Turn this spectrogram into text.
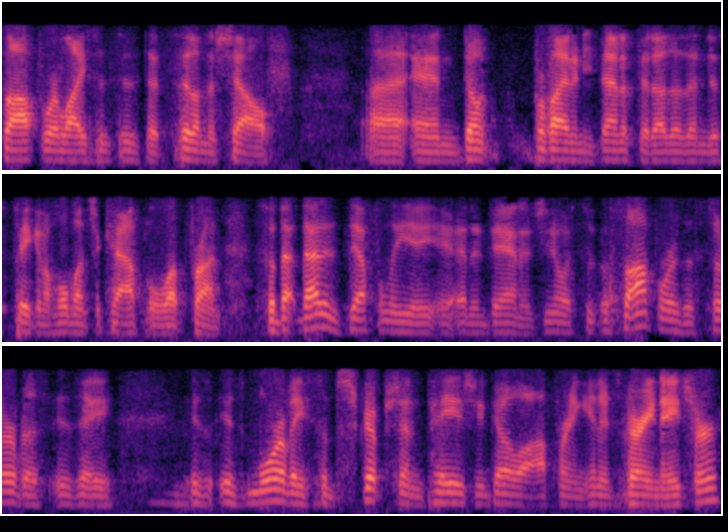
software licenses that sit on the shelf uh, and don't provide any benefit other than just taking a whole bunch of capital up front. So that that is definitely a, an advantage. You know, the software as a service is a is is more of a subscription pay as you go offering in its very nature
